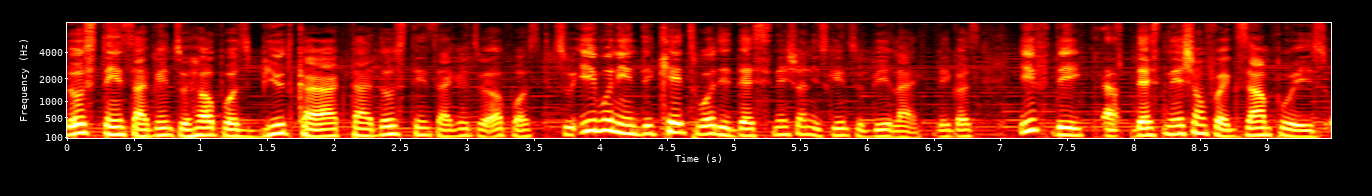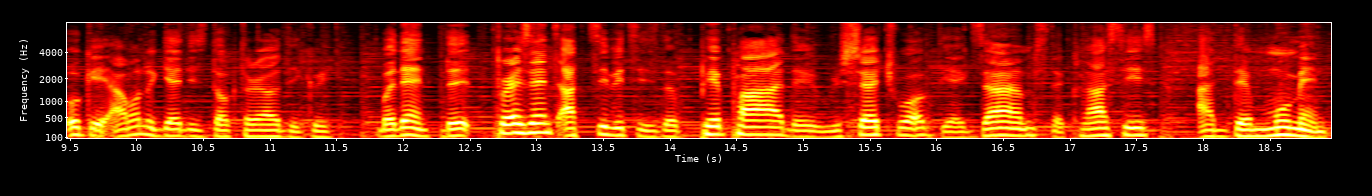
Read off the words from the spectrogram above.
those things are going to help us build character. Those things are going to help us to even indicate what the destination is going to be like. Because if the Yeah. destination, for example, is okay, I want to get this doctoral degree. But then the present activities, the paper, the research work, the exams, the classes at the moment,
